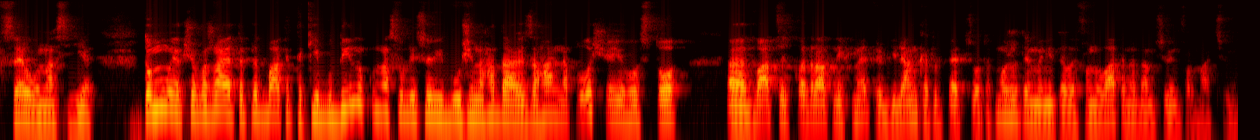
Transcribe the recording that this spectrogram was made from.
все у нас є. Тому, якщо бажаєте придбати такий будинок у нас у лісовій бужі, нагадаю, загальна площа його 120 квадратних метрів, ділянка тут 5 соток. Можете мені телефонувати, надам всю інформацію.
